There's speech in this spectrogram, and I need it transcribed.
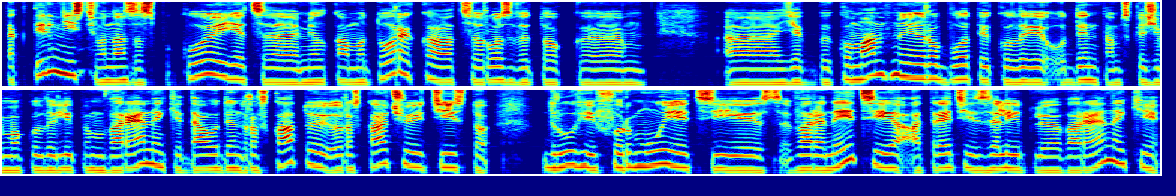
тактильність, вона заспокоює, це мілка моторика, це розвиток. е, е, Якби командної роботи, коли один там, скажімо, коли ліпимо вареники, да, один розкатує, розкачує тісто, другий формує ці варениці, а третій заліплює вареники.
